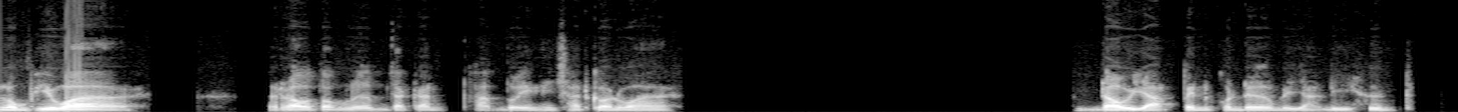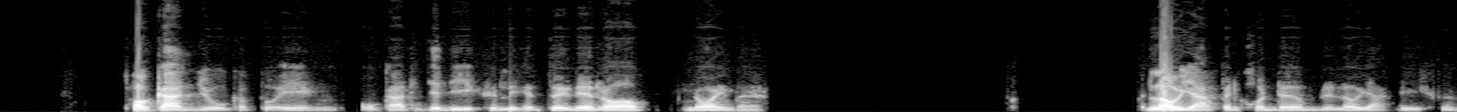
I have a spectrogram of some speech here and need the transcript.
หลวงพี่ว่าเราต้องเริ่มจากการถามตัวเองให้ชัดก่อนว่า เราอยากเป็นคนเดิมหรืออยากดีขึ้น เพราะการอยู่กับตัวเองโอกาสที่จะดีขึ้นหรือเห็นตัวเองได้รอบน้อยมาก เราอยากเป็นคนเดิมหรือเราอยากดีขึ้น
